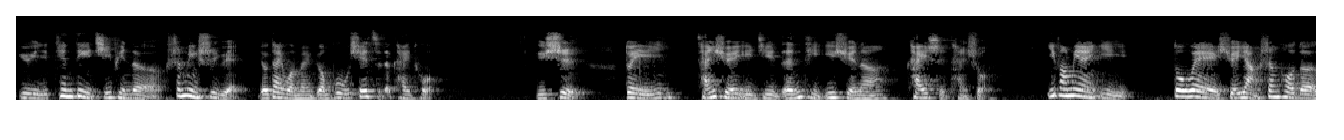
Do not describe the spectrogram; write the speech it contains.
与天地齐平的生命视野，有待我们永不歇止的开拓。于是，对于残学以及人体医学呢，开始探索。一方面以多位学养深厚的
